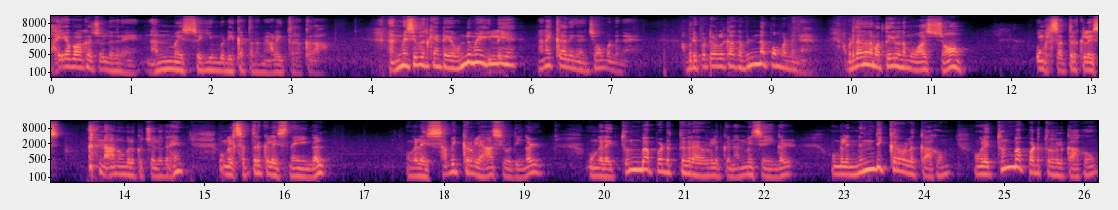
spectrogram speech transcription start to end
தயவாக சொல்லுகிறேன் நன்மை செய்யும்படி கத்த நம்மை அழைத்திருக்கிறார். நன்மை செய்வதற்கு என்கிட்ட ஒன்றுமே இல்லையே. நினைக்காதீங்க ஜோம் பண்ணுங்க. அப்படிப்பட்டவர்களுக்காக விண்ணப்பம் பண்ணுங்க. அப்படித்தானே நம்ம மத்தியில் நம்ம வாசித்தோம் உங்கள் சத்துருக்களை நான் உங்களுக்கு சொல்லுகிறேன் உங்கள் சத்துருக்களை சிநேகியுங்கள். உங்களை சபிக்கிறவர்களை ஆசீர்வதிங்கள் உங்களை துன்பப்படுத்துகிறவர்களுக்கு நன்மை செய்யுங்கள். உங்களை நிந்திக்கிறவர்களுக்காகவும் உங்களை துன்பப்படுத்துறவர்களுக்காகவும்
